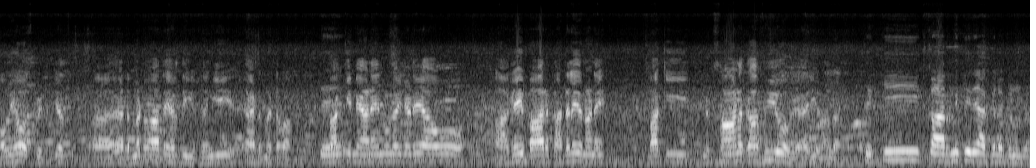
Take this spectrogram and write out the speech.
ਉਹ ਵੀ ਹਸਪੀਟਲ 'ਚ ਐਡਮਿਟ ਵਾ ਤੇ ਹਰਦੀਪ ਸਿੰਘ ਹੀ ਐਡਮਿਟ ਵਾ। ਤੇ- ਬਾਕੀ ਨਿਆਣੇ ਨੂੰ ਨੇ ਜਿਹੜੇ ਆ ਉਹ ਆ ਗਏ ਬਾਹਰ ਕੱਢ ਲਏ ਉਹਨਾਂ ਨੇ। ਬਾਕੀ ਨੁਕਸਾਨ ਕਾਫੀ ਹੋ ਗਿਆ ਜੀ ਉਹਨਾਂ ਦਾ। ਤੇ ਕੀ ਕਾਰਨ ਕੀ ਰਿਹਾ ਅੱਗ ਲੱਗਣ ਦਾ?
